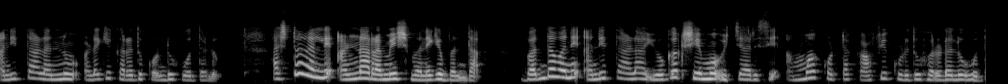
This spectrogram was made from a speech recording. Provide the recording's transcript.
ಅನಿತಾಳನ್ನು ಒಳಗೆ ಕರೆದುಕೊಂಡು ಹೋದಳು. ಅಷ್ಟರಲ್ಲಿ ಅಣ್ಣ ರಮೇಶ್ ಮನೆಗೆ ಬಂದ. ಬಂದವನೇ ಅನಿತಾಳ ಯೋಗಕ್ಷೇಮ ವಿಚಾರಿಸಿ ಅಮ್ಮ ಕೊಟ್ಟ ಕಾಫಿ ಕುಡಿದು ಹೊರಡಲು ಹೋದ.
